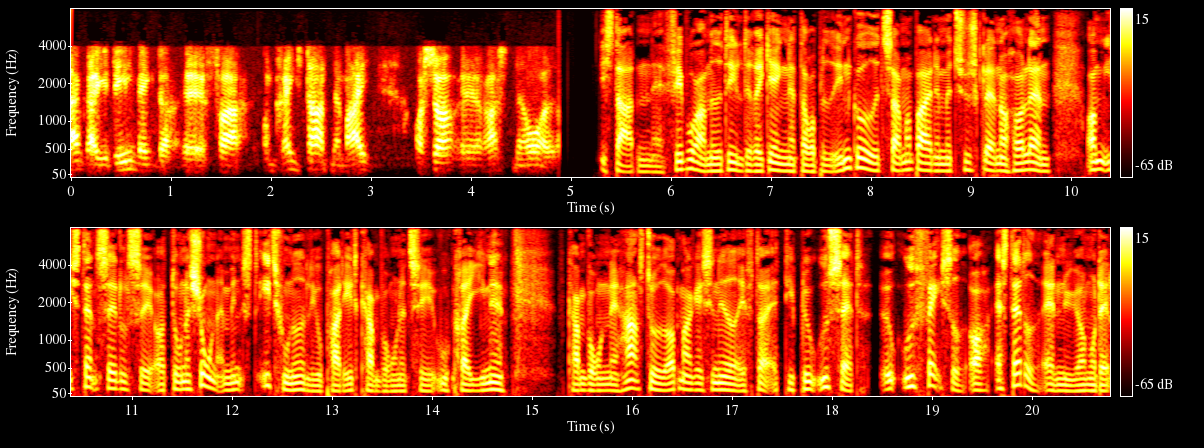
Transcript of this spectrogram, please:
lang række delmængder øh, fra omkring starten af maj og så øh, resten af året. I starten af februar meddelte regeringen, at der var blevet indgået et samarbejde med Tyskland og Holland om istandsættelse og donation af mindst 100 Leopard 1-kampvogne til Ukraine. Kampvognene har stået opmagasineret efter, at de blev udsat, udfaset og erstattet af en nyere model.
